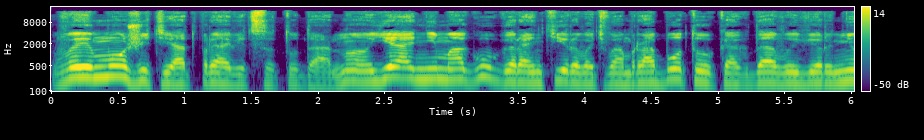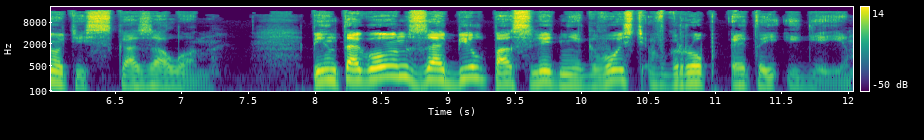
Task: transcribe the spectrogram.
Вы можете отправиться туда, но я не могу гарантировать вам работу, когда вы вернетесь, сказал он. Пентагон забил последний гвоздь в гроб этой идеи.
